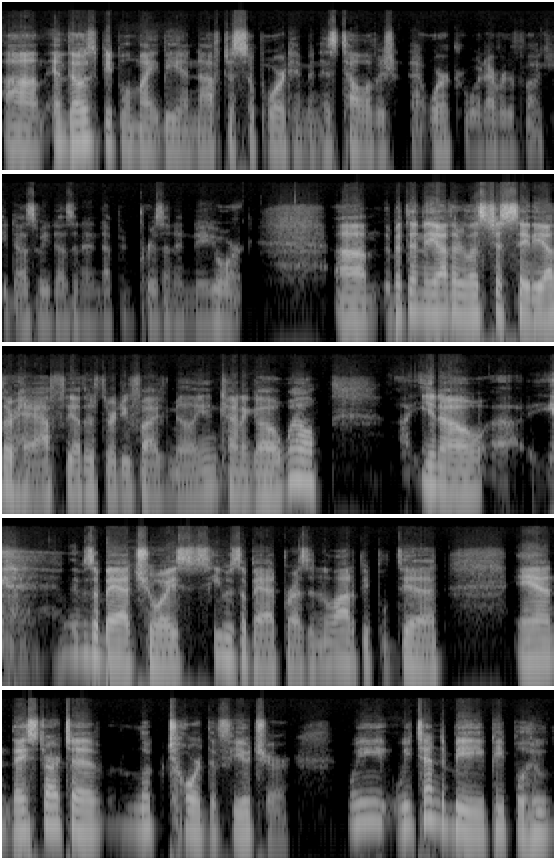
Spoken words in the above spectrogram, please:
um, and those people might be enough to support him in his television network or whatever the fuck he does if he doesn't end up in prison in New York. Um, but then the other, let's just say the other half, the other 35 million, kind of go, well, you know, uh, it was a bad choice. He was a bad president. A lot of people did. And they start to look toward the future we we tend to be people who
